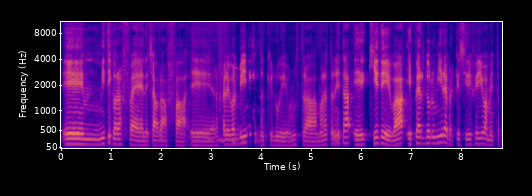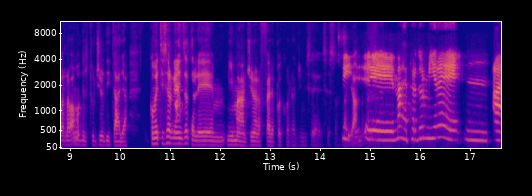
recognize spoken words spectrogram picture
E, ehm, mitico Raffaele, ciao Raffa, e Raffaele Balbini, anche lui è un ultra maratoneta, e chiedeva, e per dormire, perché si riferiva mentre parlavamo del tuo Giro d'Italia, come ti sei organizzata le mh, immagini, Raffaele? Poi correggimi se, se sto sbagliando. Sì, eh, ma per dormire mh, ah,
